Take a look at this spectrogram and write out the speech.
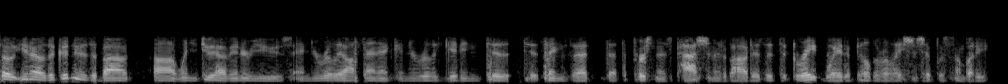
So you know the good news about uh, when you do have interviews and you're really authentic and you're really getting to to things that that the person is passionate about is it's a great way to build a relationship with somebody.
